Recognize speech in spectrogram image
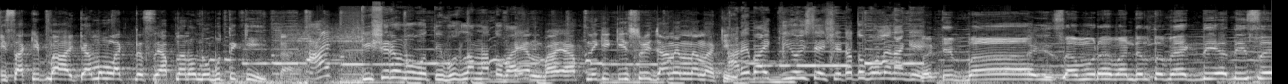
কি সাকিব ভাই কেমন লাগতেছে? আপনার অনুভূতি কি? কিসের অনুভূতি? বুঝলাম না তো ভাই। ভাই আপনি কি কিছুই জানেন না নাকি? আরে ভাই কি হয়েছে সেটা তো বলেন আগে। সাকিব ভাই সামুরাই বান্ডেল তো ব্যাগ দিয়ে দিছে।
